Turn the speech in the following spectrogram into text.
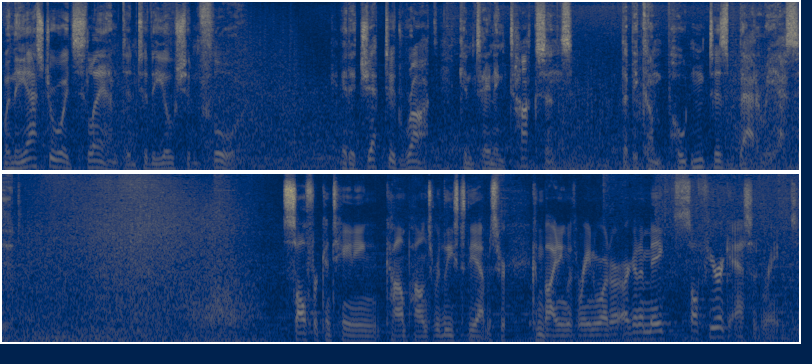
When the asteroid slammed into the ocean floor, it ejected rock containing toxins that become potent as battery acid. Sulfur-containing compounds released to the atmosphere combining with rainwater are going to make sulfuric acid rains.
